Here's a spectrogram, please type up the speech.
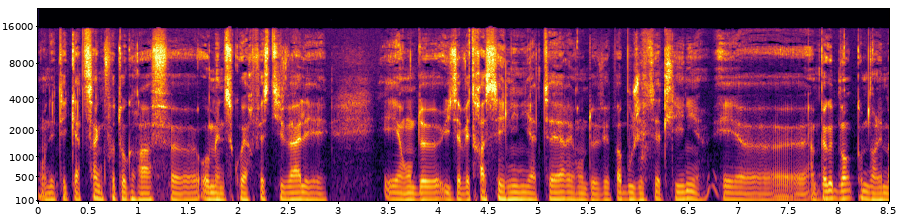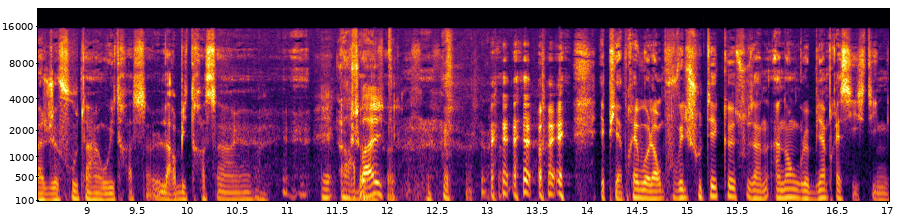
on était 4-5 photographes au Main Square Festival et et on ils avaient tracé une ligne à terre et on ne devait pas bouger cette ligne. Et euh, un peu comme dans les matchs de foot, hein, où l'arbitre trace un. Et, et puis après, voilà, on pouvait le shooter que sous un, angle bien précis, Sting.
